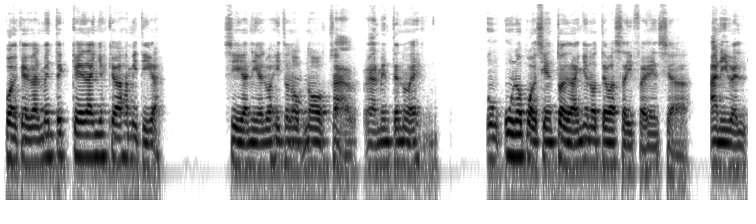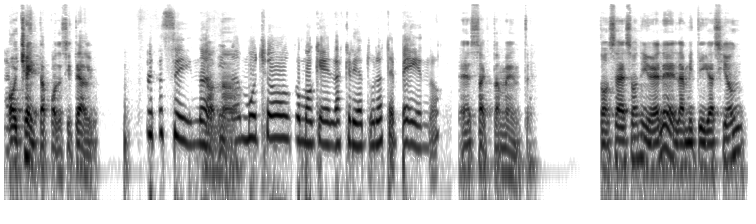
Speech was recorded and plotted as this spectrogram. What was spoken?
porque realmente qué daño es que vas a mitigar. Sí, a nivel bajito no, no, o sea, realmente no es un 1% de daño, no te va a diferencia a nivel Claro. 80, por decirte algo. Sí, no, no no. es mucho como que las criaturas te peguen, ¿no? Exactamente. Entonces a esos niveles, la mitigación,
